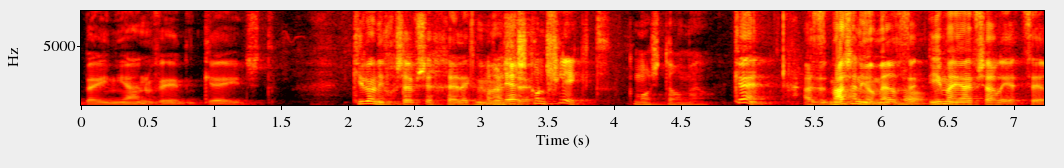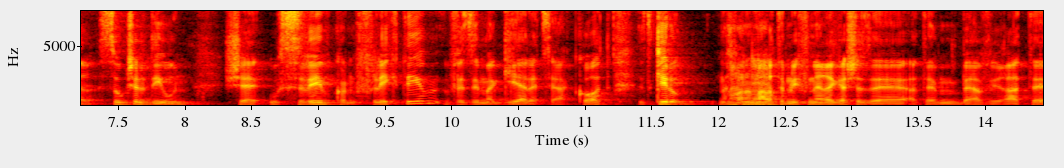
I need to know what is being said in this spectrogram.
בעניין ו-engaged. כאילו אני חושב שחלק ממה אבל ש... יש קונפליקט, כמו שאתה אומר. כן, אז מה שאני אומר זה, לא, אם היה אפשר לייצר סוג של דיון שהוא סביב קונפליקטים וזה מגיע לצעקות, אז כאילו, נכון. אמרתם לפני רגע שאתם באווירת אה,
